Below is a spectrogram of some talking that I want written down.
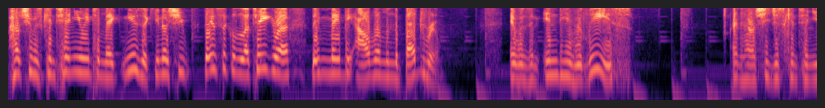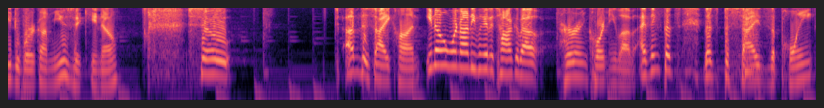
how she was continuing to make music. You know, she basically, Le Tigre, they made the album in the bedroom. It was an indie release and how she just continued to work on music, you know? So, of this icon, you know, we're not even going to talk about her and Courtney Love. I think that's that's besides the point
